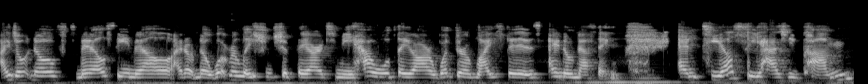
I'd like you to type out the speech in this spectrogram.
I don't know if it's male, female. I don't know what relationship they are to me, how old they are, what their life is. I know nothing. And TLC has you come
